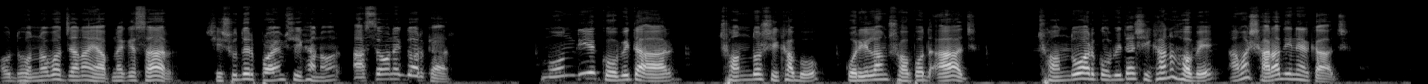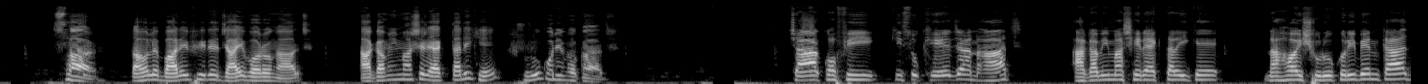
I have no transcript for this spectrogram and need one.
ও ধন্যবাদ জানাই আপনাকে, স্যার। শিশুদের পয়েম শেখানোর আছে অনেক দরকার। মন দিয়ে কবিতা আর ছন্দ শেখাবো, করিলাম শপথ আজ। ছন্দ আর কবিতা শেখানো হবে আমার সারা দিনের কাজ। স্যার তাহলে বাড়ি ফিরে যাই বরং আজ। আগামী মাসের এক তারিখে শুরু করিব কাজ। চা কফি কিছু খেয়ে যান আজ। আগামী মাসের এক তারিখে না হয় শুরু করিবেন কাজ?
